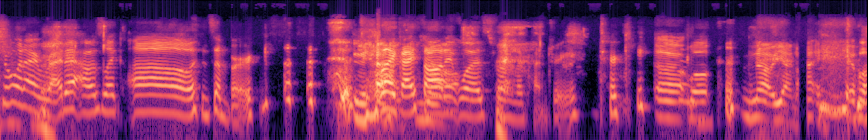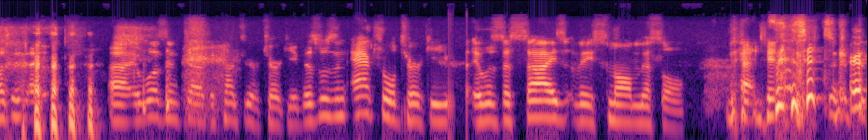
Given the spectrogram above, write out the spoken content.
then when I read it, I was like, oh, it's a bird. Yeah, like I thought no. it was from the country, Turkey. Uh, well, no, yeah, no, it wasn't. Uh, it wasn't uh, the country of Turkey. This was an actual turkey. It was the size of a small missile. That did. True.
